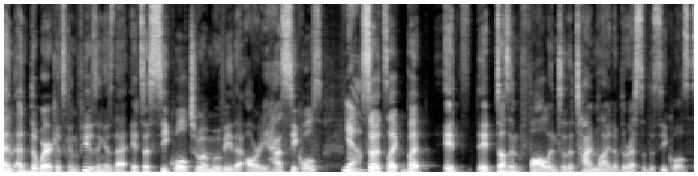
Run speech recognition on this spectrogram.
and, and the where it gets confusing is that it's a sequel to a movie that already has sequels. Yeah. So it's like but it it doesn't fall into the timeline of the rest of the sequels.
